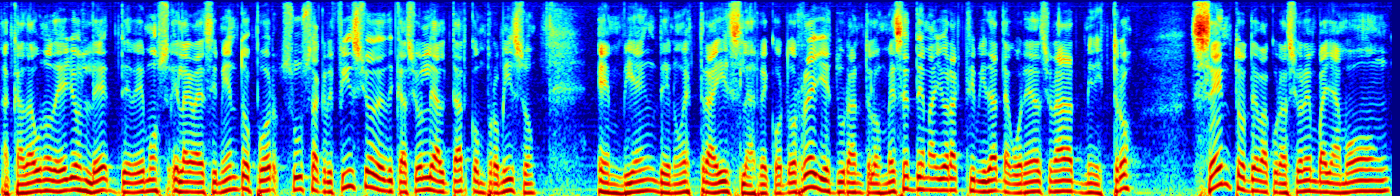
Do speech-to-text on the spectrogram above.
A cada uno de ellos le debemos el agradecimiento por su sacrificio, dedicación, lealtad, compromiso en bien de nuestra isla. Recordó Reyes, durante los meses de mayor actividad, la Guardia Nacional administró centros de vacunación en Bayamón,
